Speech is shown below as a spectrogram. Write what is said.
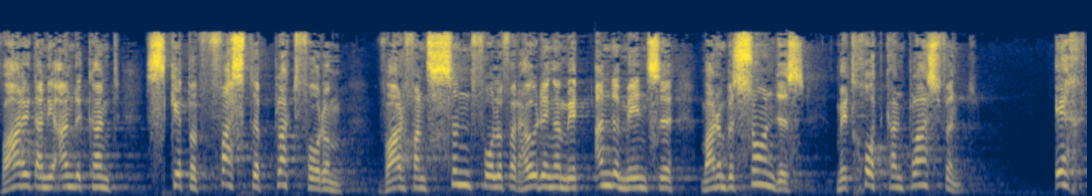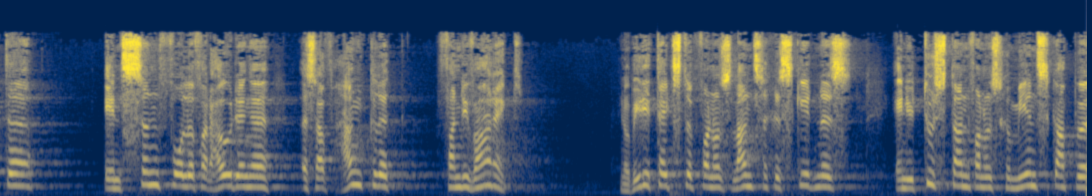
Waarheid aan die ander kant skep 'n vaste platform waarvan sinvolle verhoudinge met ander mense, maar in besonder met God kan plaasvind. Egte en sinvolle verhoudinge is afhanklik van die waarheid. En op hierdie tydstip van ons land se geskiedenis en die toestand van ons gemeenskappe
